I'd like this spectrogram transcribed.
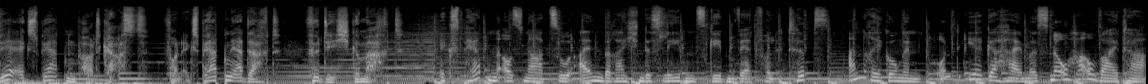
Der Expertenpodcast. Von Experten erdacht, für dich gemacht. Experten aus nahezu allen Bereichen des Lebens geben wertvolle Tipps, Anregungen und ihr geheimes Know-how weiter.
